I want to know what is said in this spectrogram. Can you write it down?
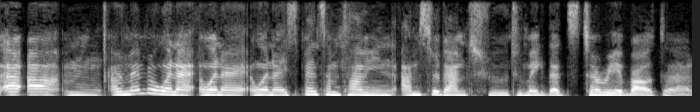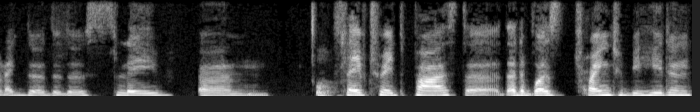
I, um, I remember when I when I when I spent some time in Amsterdam to to make that story about uh, like the the, the slave um, slave trade past uh, that was trying to be hidden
